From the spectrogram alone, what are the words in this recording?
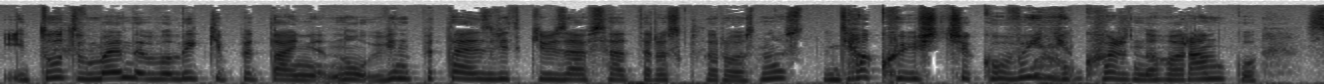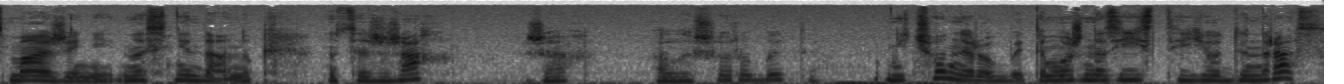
і, тут в мене велике питання. Ну, він питає, звідки взявся атеросклероз. Ну, дякую щековині кожного ранку смажені на сніданок. Ну це ж жах. Жах. Але що робити? Нічого не робити. Можна з'їсти її один раз.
